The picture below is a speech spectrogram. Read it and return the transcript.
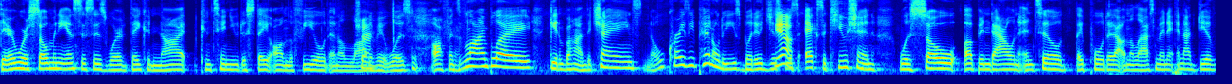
there were so many instances where they could not continue to stay on the field, and a lot Sure. of it was offensive line play, getting behind the chains. No crazy penalties, but it just Yeah. was execution was so up and down until they pulled it out in the last minute. And I do,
